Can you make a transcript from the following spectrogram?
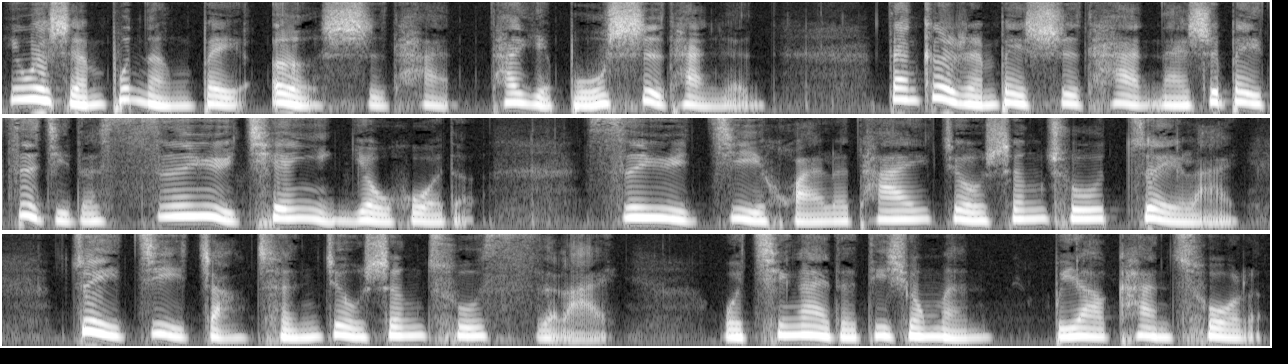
因为神不能被恶试探，他也不试探人。但个人被试探，乃是被自己的私欲牵引诱惑的。私欲既怀了胎，就生出罪来；罪既长成，就生出死来。我亲爱的弟兄们，不要看错了。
